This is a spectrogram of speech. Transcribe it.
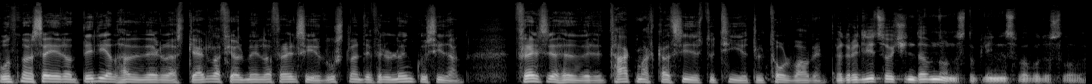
Bundmann segir að byrjað hafi verið að skerða fjölmeila frelsi í Rúslandi fyrir laungu síðan. Frelsið hefur verið takmarkað síðustu 10-12 árin. Которое длится очень давно, наступление свободы слова.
